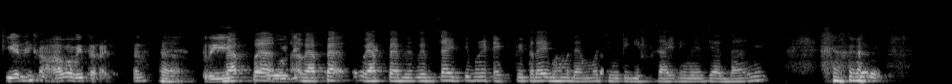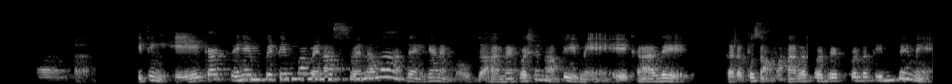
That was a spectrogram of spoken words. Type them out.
කියන එක ආව විතරයි. වෙබ් වෙබ්සයිට් තිබුණේ ටෙක්ස්ට් විතරයි. බොහොම දැම්ම චූටි ගිෆ්ට් සයිට් ඉමේජ් එකක් දාන්නේ. ඉතින් ඒකත් එහෙම් පිටින්ම වෙනස් වෙනවා. දැන් කියන්නේ උදාහරණයක් වශයෙන් අපි මේ ඒ කාලේ කරපු සමහර ප්‍රොජෙක්ට් වල තිබ්බේ මේ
